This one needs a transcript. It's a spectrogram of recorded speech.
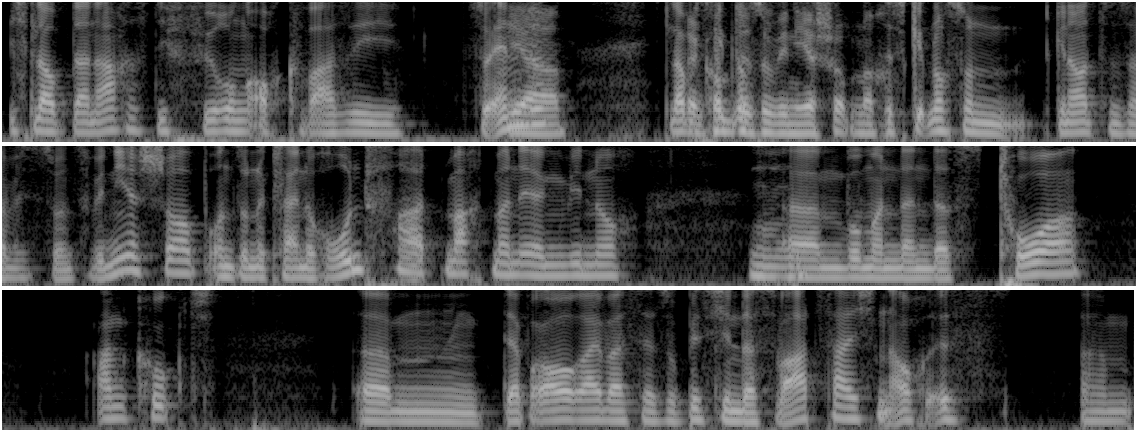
ich glaube, danach ist die Führung auch quasi zu Ende. Ja. Ich glaube, es kommt der Souvenirshop noch. Es gibt noch so ein, genau, so ein Souvenirshop und so eine kleine Rundfahrt macht man irgendwie noch, mhm. ähm, wo man dann das Tor anguckt ähm, der Brauerei, was ja so ein bisschen das Wahrzeichen auch ist. Ähm,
